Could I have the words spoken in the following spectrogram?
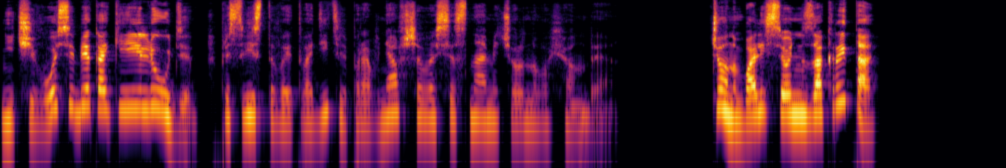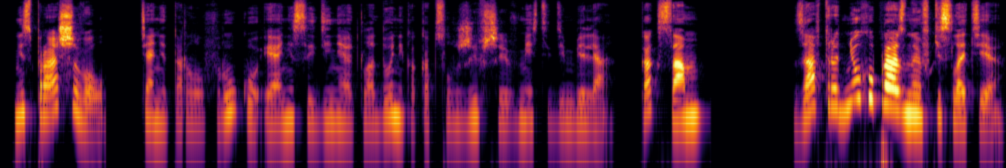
«Ничего себе, какие люди!» – присвистывает водитель, поравнявшегося с нами черного Хёндея. «Чё, на Бали сегодня закрыто?» «Не спрашивал», Тянет Орлов руку, и они соединяют ладони, как отслужившие вместе дембеля. «Как сам?» «Завтра днюху праздную в кислоте»,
